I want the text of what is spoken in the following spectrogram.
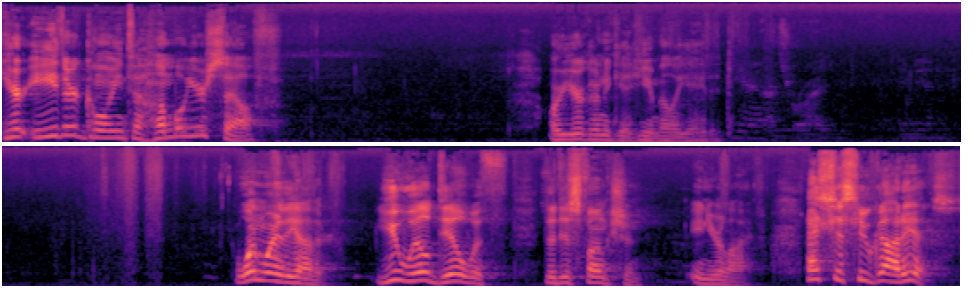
You're either going to humble yourself or you're going to get humiliated. One way or the other. You will deal with the dysfunction in your life. That's just who God is.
